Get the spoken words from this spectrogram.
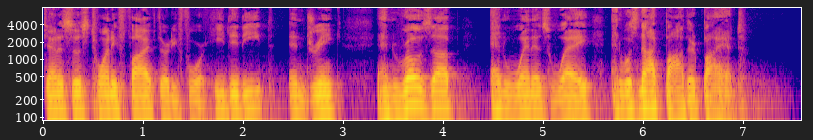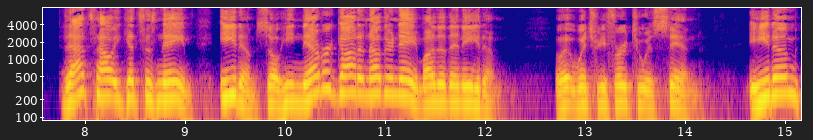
Genesis 25, 34. He did eat and drink and rose up and went his way and was not bothered by it. That's how he gets his name, Edom. So he never got another name other than Edom which referred to his sin. Edom,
